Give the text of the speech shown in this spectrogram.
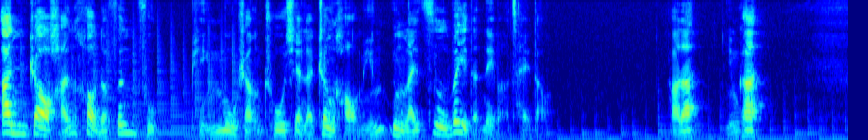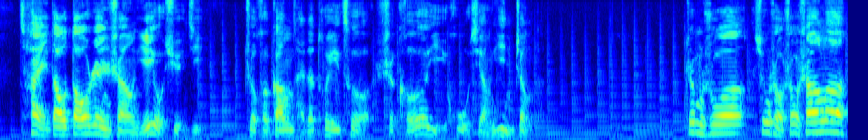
按照韩浩的吩咐，屏幕上出现了郑好明用来自卫的那把菜刀。好的，你们看，菜刀刀刃上也有血迹，这和刚才的推测是可以互相印证的。这么说，凶手受伤了？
